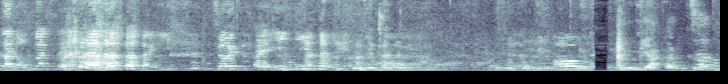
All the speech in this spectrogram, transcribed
난 엄마인데. 저희도 다이 여기 약간 그런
